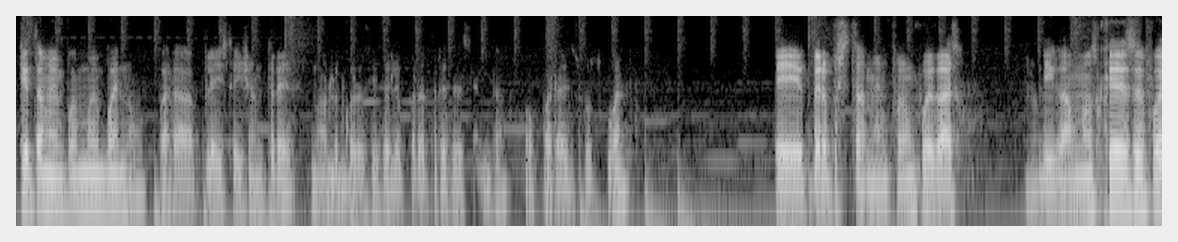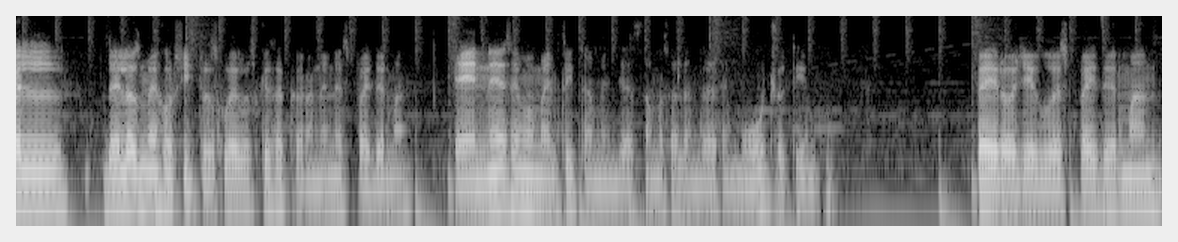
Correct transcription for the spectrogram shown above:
que también fue muy bueno para PlayStation 3. No recuerdo si salió para 360 o para Xbox One. Eh, pero pues también fue un juegazo. Digamos que ese fue el de los mejorcitos juegos que sacaron en Spider-Man en ese momento y también ya estamos hablando de hace mucho tiempo. Pero llegó Spider-Man,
